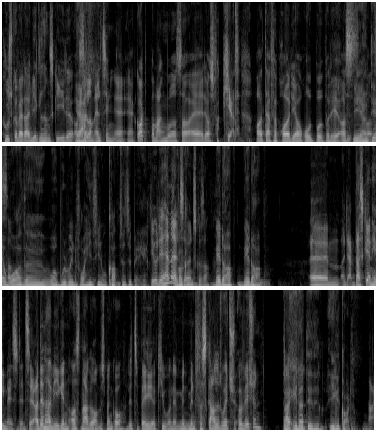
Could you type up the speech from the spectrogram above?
husker, hvad der i virkeligheden skete, og Ja. selvom alting er, er godt på mange måder, så er det også forkert, og derfor prøver de at råde bod på det. Også, Det er jo og der, så, hvor, the, hvor Wolverine får hele sin hukommelse tilbage. Det er jo det, han altid Og- ønsker sig. Netop, netop. Øhm, og der, der sker en hel masse i den serie, og den har vi igen også snakket om, hvis man går lidt tilbage i arkiverne. Men, men for Scarlet Witch og Vision, Der ender det ikke godt. nej.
